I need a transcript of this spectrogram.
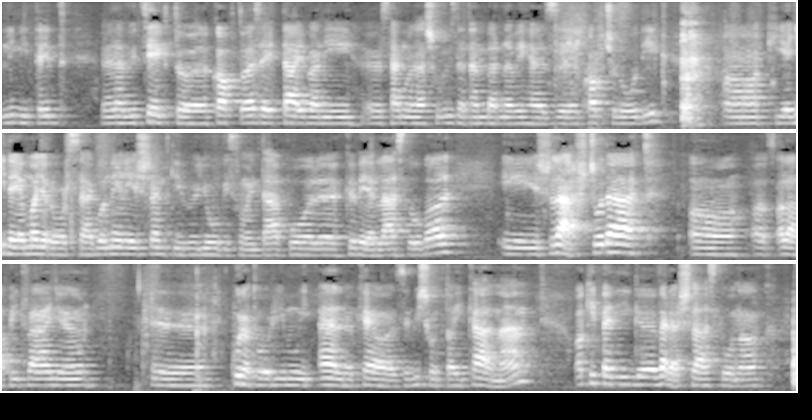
Limited nevű cégtől kapta, ez egy tájvani származású üzletember nevéhez kapcsolódik, aki egy ideje Magyarországon él és rendkívül jó viszonyt ápol Kövér Lászlóval, és láss csodát, a, az alapítvány kuratóriumi elnöke az Visontai Kálmán, aki pedig Veres Lászlónak a,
